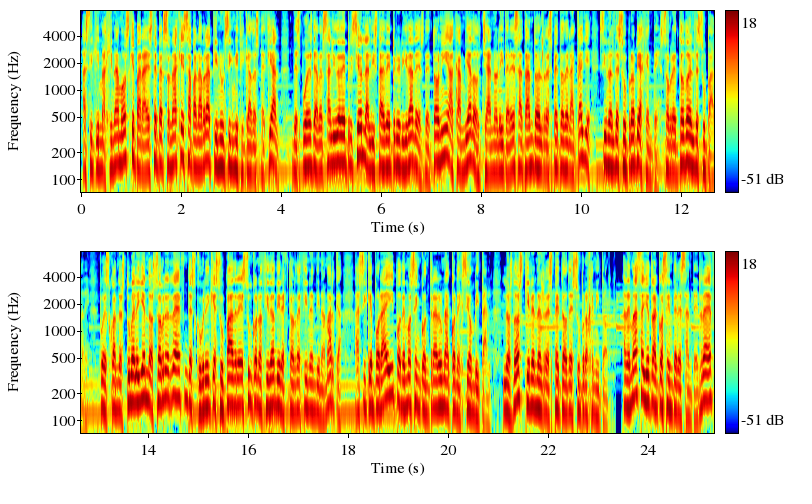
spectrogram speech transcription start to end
así que imaginamos que para este personaje esa palabra tiene un significado especial. Después de haber salido de prisión la lista de prioridades de Tony ha cambiado, ya no le interesa tanto el respeto de la calle, sino el de su propia gente, sobre todo el de su padre. Pues cuando estuve leyendo sobre Rev descubrí que su padre es un conocido director de cine en Dinamarca, así que por ahí podemos encontrar una conexión vital. Los dos quieren el respeto de su progenitor. Además hay otra cosa interesante, Rev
